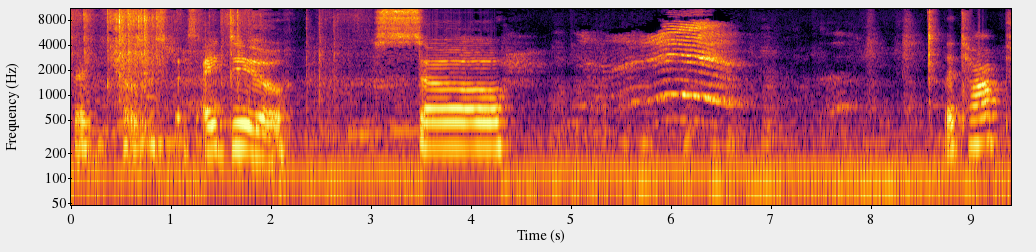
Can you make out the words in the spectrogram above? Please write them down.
for children's place. I do. So the tops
